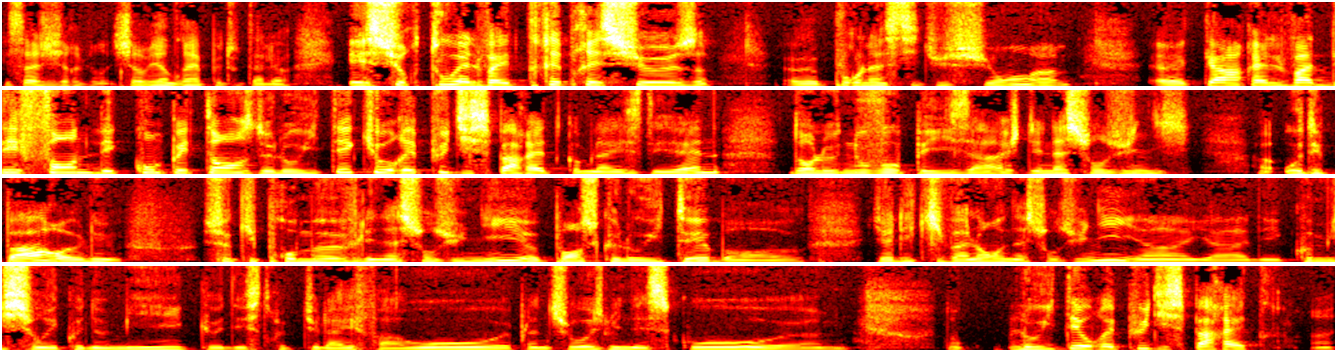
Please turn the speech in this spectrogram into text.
Et ça, j'y reviendrai un peu tout à l'heure. Et surtout, elle va être très précieuse euh, pour l'institution, hein, euh, car elle va défendre les compétences de l'OIT qui auraient pu disparaître, comme la SDN, dans le nouveau paysage des Nations Unies. Au départ, euh, ceux qui promeuvent les Nations Unies pensent que l'OIT, bon, il y a l'équivalent aux Nations Unies. Hein. il y a des commissions économiques, des structures, la FAO, plein de choses, l'UNESCO. Donc l'OIT aurait pu disparaître. Hein.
